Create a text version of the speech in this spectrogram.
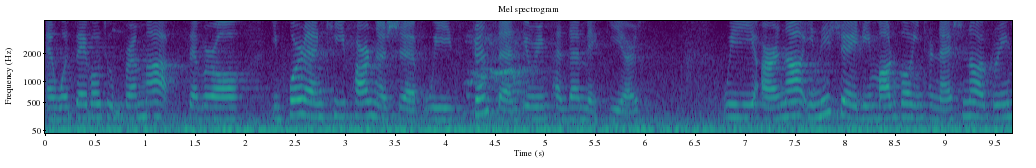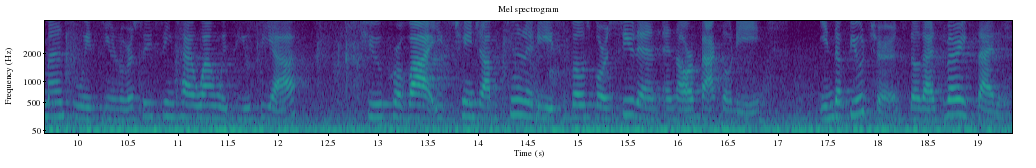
and was able to firm up several important key partnerships we strengthened during pandemic years. We are now initiating multiple international agreements with universities in Taiwan with UCF to provide exchange opportunities both for students and our faculty in the future. So that's very exciting.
